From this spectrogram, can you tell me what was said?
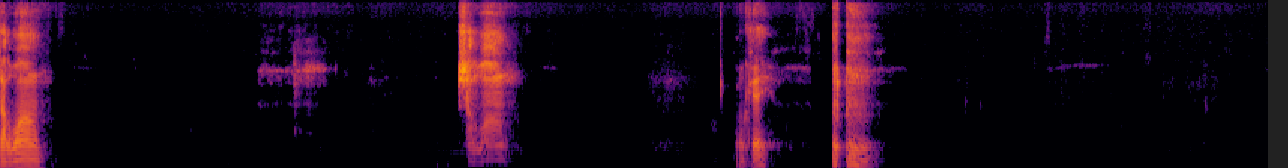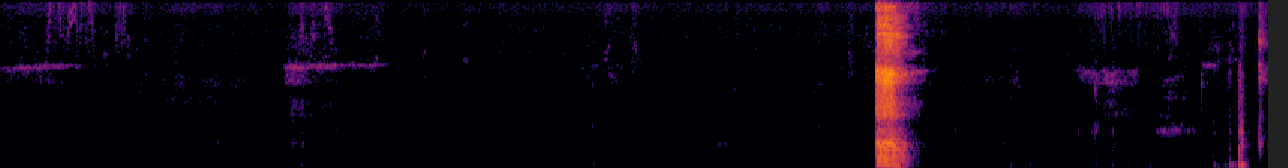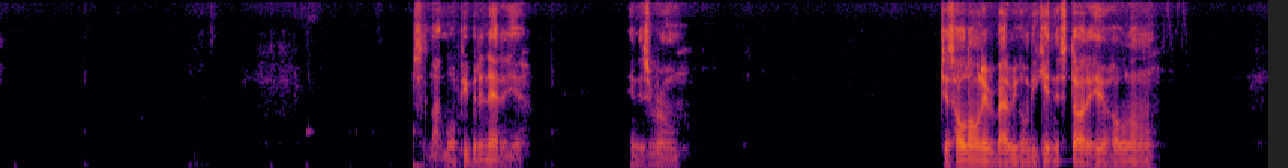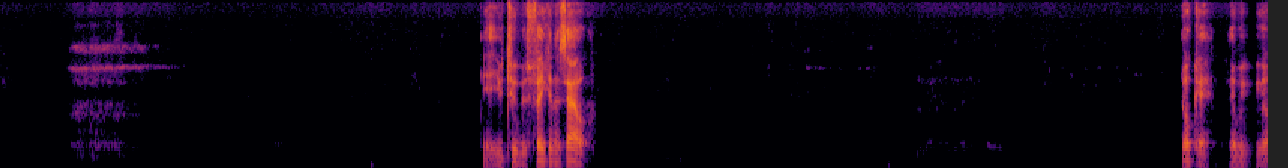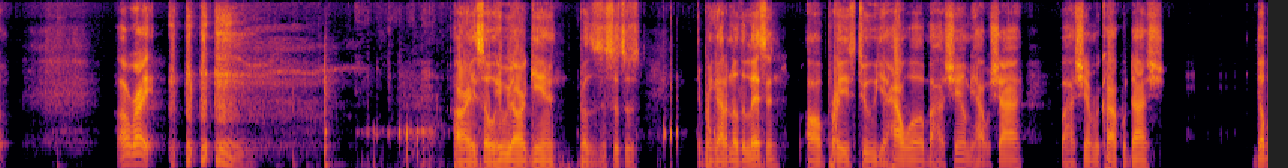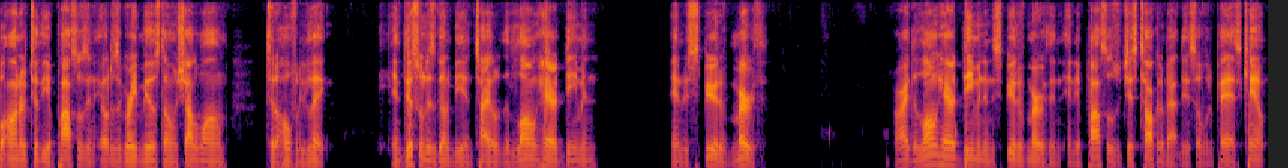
Shalom. Shalom. Okay. There's a lot more people than that in here in this room. Just hold on, everybody. We're gonna be getting it started here. Hold on. Yeah, YouTube is faking us out. Okay, there we go. All right. All right, so here we are again, brothers and sisters, to bring out another lesson. All praise to Yahweh, Bahashem, Yahweh Shai, Bahashem Rakakwadash. Double honor to the apostles and elders of Great Millstone, Shalom to the hopefully elect. And this one is going to be entitled The Long Haired Demon and the Spirit of Mirth. All right, the long haired demon and the spirit of mirth. And, and the apostles were just talking about this over the past camp.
